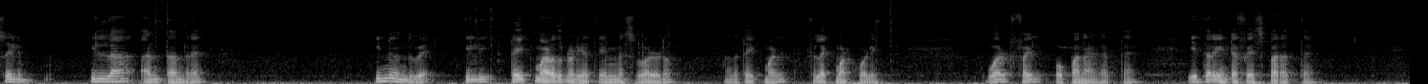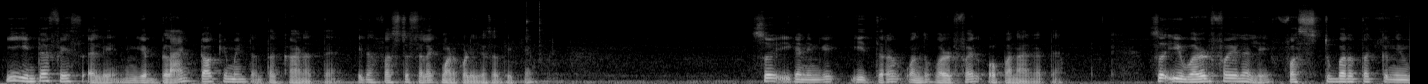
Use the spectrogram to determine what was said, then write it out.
ಸೊ ಇಲ್ಲಿ ಇಲ್ಲ ಅಂತಂದರೆ ಇನ್ನೊಂದು ವೇ ಇಲ್ಲಿ ಟೈಪ್ ಮಾಡಿದ್ರು ನಡೆಯುತ್ತೆ ಎಂ ಎಸ್ ವರ್ಡು ಅದು ಟೈಪ್ ಮಾಡಿ ಸೆಲೆಕ್ಟ್ ಮಾಡ್ಕೊಳ್ಳಿ. ವರ್ಡ್ ಫೈಲ್ ಓಪನ್ ಆಗುತ್ತೆ. ಈ ಥರ ಇಂಟರ್ಫೇಸ್ ಬರುತ್ತೆ. ಈ ಇಂಟರ್ಫೇಸಲ್ಲಿ ನಿಮಗೆ ಬ್ಲ್ಯಾಂಕ್ ಡಾಕ್ಯುಮೆಂಟ್ ಅಂತ ಕಾಣುತ್ತೆ. ಇದನ್ನು ಫಸ್ಟ್ ಸೆಲೆಕ್ಟ್ ಮಾಡ್ಕೊಳ್ಳಿ ಈಗ ಸದ್ಯಕ್ಕೆ. ಸೊ ಈಗ ನಿಮಗೆ ಈ ಥರ ಒಂದು ವರ್ಡ್ ಫೈಲ್ ಓಪನ್ ಆಗುತ್ತೆ. ಸೊ ಈ ವರ್ಡ್ ಫೈಲಲ್ಲಿ ಫಸ್ಟ್ ಬರತಕ್ಕ, ನೀವು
